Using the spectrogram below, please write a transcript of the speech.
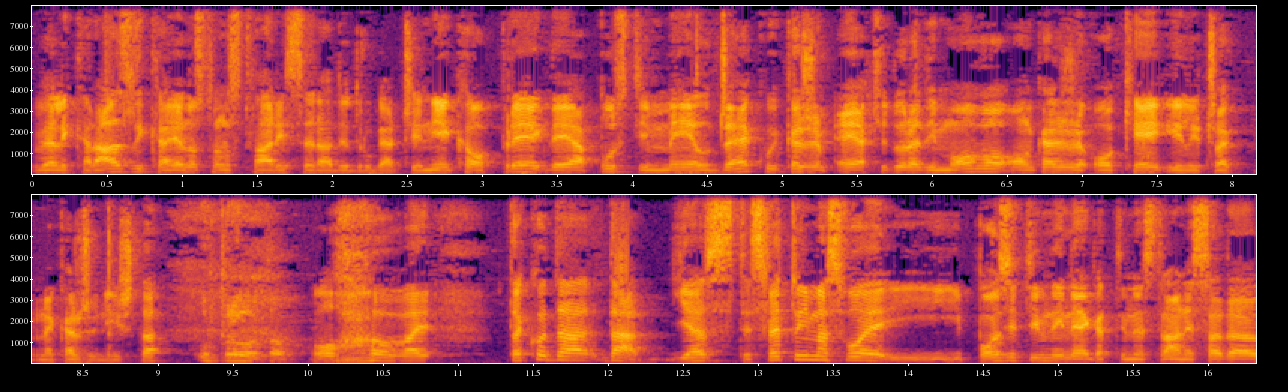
velika razlika, jednostavno stvari se rade drugačije. Nije kao pre gde ja pustim mail Jacku i kažem, e, ja ću da uradim ovo, on kaže ok, ili čak ne kaže ništa. Upravo to. ovaj, tako da, da, jeste, sve to ima svoje i, i pozitivne i negativne strane. Sada, e,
